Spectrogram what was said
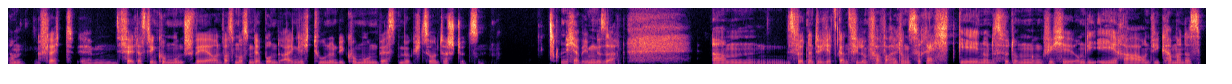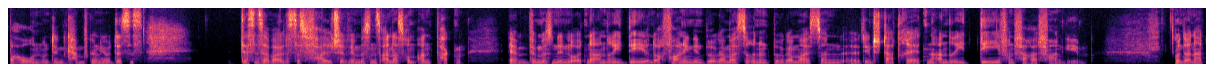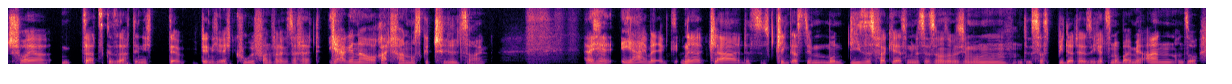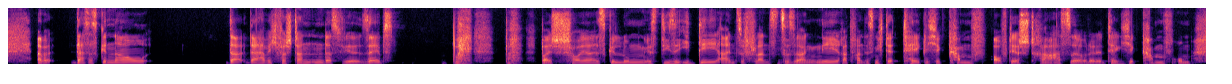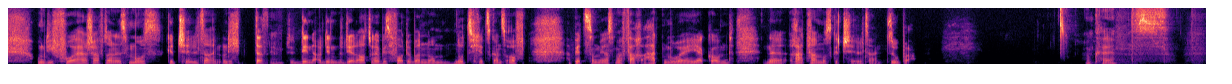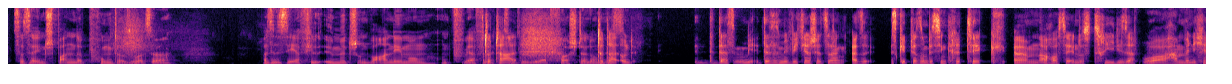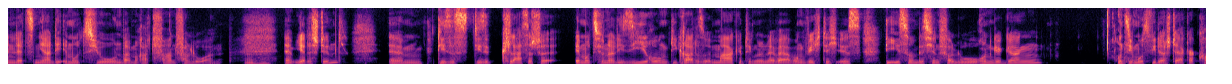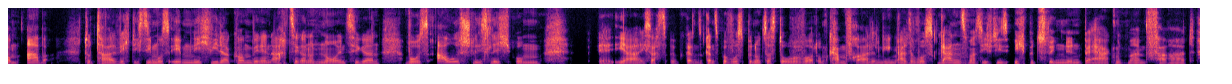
ähm, vielleicht ähm, fällt das den Kommunen schwer und was muss denn der Bund eigentlich tun, um die Kommunen bestmöglich zu unterstützen. Und ich habe ihm gesagt, ähm, es wird natürlich jetzt ganz viel um Verwaltungsrecht gehen und es wird um irgendwelche, um die Ära und wie kann man das bauen und den Kampfgang. Das ist, das ist aber alles das Falsche. Wir müssen es andersrum anpacken. Ähm, wir müssen den Leuten eine andere Idee und auch vor allen Dingen den Bürgermeisterinnen und Bürgermeistern, äh, den Stadträten eine andere Idee von Fahrradfahren geben. Und dann hat Scheuer einen Satz gesagt, den ich, der, den ich echt cool fand, weil er gesagt hat, ja genau, Radfahren muss gechillt sein. Ja, ne, klar, das klingt aus dem Mund dieses Verkehrsministers immer so ein bisschen, hm, und ist das, bietet er sich jetzt nur bei mir an und so. Aber das ist genau, da, da habe ich verstanden, dass wir selbst bei Scheuer es gelungen ist, diese Idee einzupflanzen, zu sagen, nee, Radfahren ist nicht der tägliche Kampf auf der Straße oder der tägliche Kampf um, um die Vorherrschaft, sondern es muss gechillt sein. Und ich, das, mhm. den, den, den Ausdruck habe ich sofort übernommen, nutze ich jetzt ganz oft, habe jetzt zum ersten Mal verraten, wo er herkommt. Ne? Radfahren muss gechillt sein. Super. Okay, das ist tatsächlich ein spannender Punkt, also als er also sehr viel Image und Wahrnehmung und ja, Total. Wertvorstellung. Total. Ist. Und das, das ist mir wichtig, zu sagen, also es gibt ja so ein bisschen Kritik, ähm, auch aus der Industrie, die sagt, oh, haben wir nicht in den letzten Jahren die Emotion beim Radfahren verloren? Mhm. Ähm, ja, das stimmt. Ähm, dieses, diese klassische Emotionalisierung, die gerade so im Marketing und in der Werbung wichtig ist, die ist so ein bisschen verloren gegangen und sie muss wieder stärker kommen. Aber total wichtig. Sie muss eben nicht wiederkommen wie in den 80ern und 90ern, wo es ausschließlich um äh, ja, ich sag's äh, ganz, ganz bewusst, benutze das doofe Wort, um Kampfradeln ging. Also wo es mhm. ganz massiv dieses, ich bezwinge den Berg mit meinem Fahrrad,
